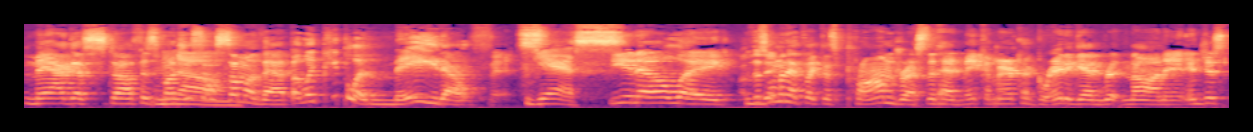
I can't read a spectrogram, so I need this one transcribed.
MAGA stuff as much. I saw some of that, but like people had made outfits. Yes. You know, like this woman had like this prom dress that had "Make America Great Again" written on it, and just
